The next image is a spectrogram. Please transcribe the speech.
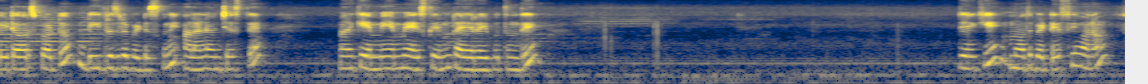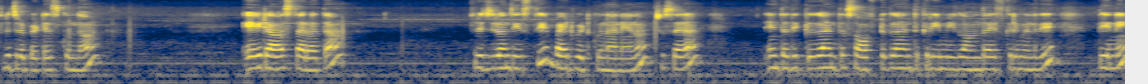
ఎయిట్ అవర్స్ పాటు డీ ఫ్రిడ్జ్లో పెట్టేసుకుని అలానే ఉంచేస్తే మనకి ఎమ్మె ఎమ్మె ఐస్ క్రీమ్ తయారైపోతుంది. దీనికి మూత పెట్టేసి మనం ఫ్రిడ్జ్లో పెట్టేసుకుందాం. ఎయిట్ అవర్స్ తర్వాత ఫ్రిడ్జ్లో తీసి బయట పెట్టుకున్నాను నేను. చూసారా? ఎంత దిక్కుగా ఎంత సాఫ్ట్గా ఎంత క్రీమీగా ఉందో ఐస్ క్రీమ్ అనేది దీన్ని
